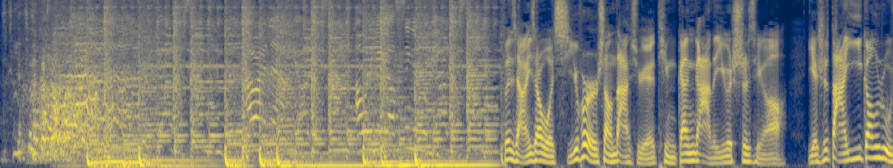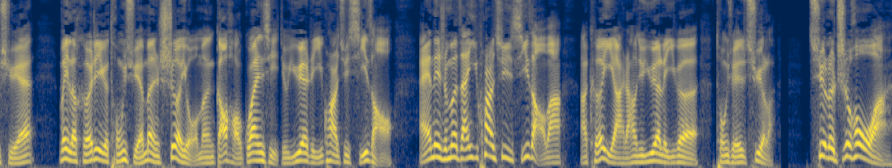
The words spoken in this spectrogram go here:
分享一下我媳妇儿上大学挺尴尬的一个事情啊，也是大一刚入学，为了和这个同学们、舍友们搞好关系，就约着一块儿去洗澡。哎，那什么，咱一块儿去洗澡吧？啊，可以啊。然后就约了一个同学就去了。去了之后啊，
